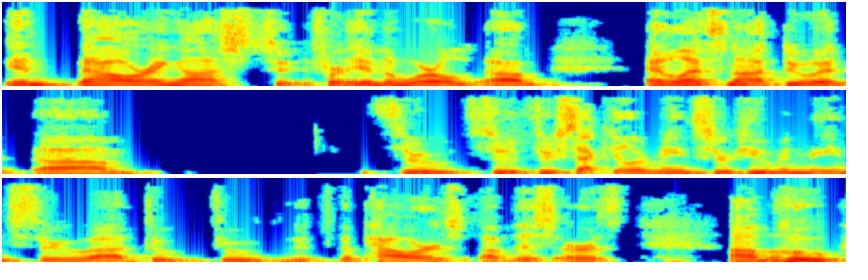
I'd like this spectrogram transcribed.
empowering us to, for in the world. Um, and let's not do it, um, through, through, through secular means, through human means, through, uh, through, through the powers of this earth, um, who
